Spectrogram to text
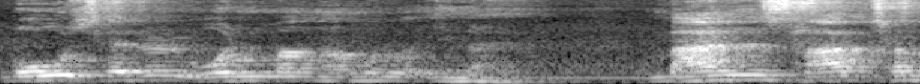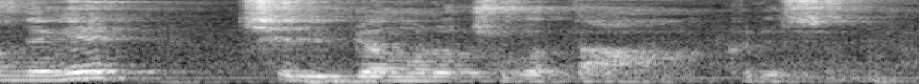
모세를 원망함으로 인하여 만 4천 명이 질병으로 죽었다 그랬습니다.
